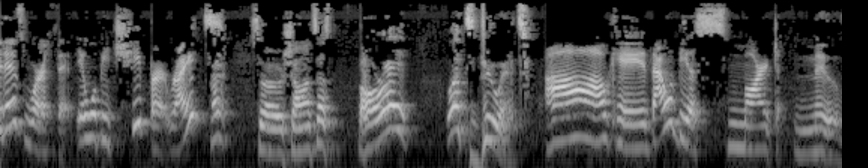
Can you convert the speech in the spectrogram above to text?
it is worth it. It will be cheaper, right? Right. So Sean says, "All right, let's do it." Ah, okay. That would be a smart move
